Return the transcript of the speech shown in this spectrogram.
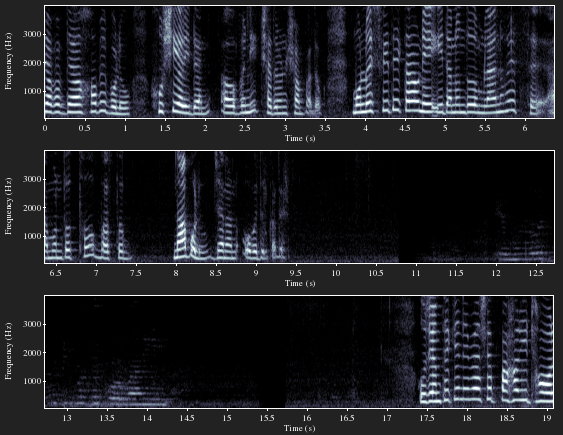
জবাব দেওয়া হবে বলেও হুঁশিয়ারি দেন আওয়ামী লীগ সাধারণ সম্পাদক। মূল্যস্ফীতির কারণে ঈদ আনন্দ ম্লান হয়েছে, এমন তথ্য বাস্তব না বলেও জানান ওবায়দুল কাদের। উজান থেকে নেমে আসা পাহাড়ি ঢল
